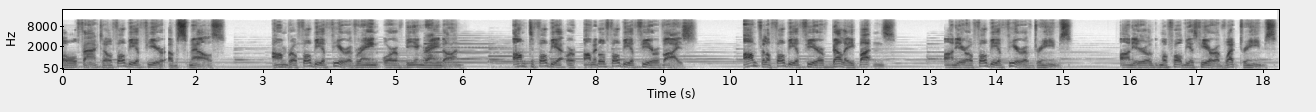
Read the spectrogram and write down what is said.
Olfactophobia fear of smells. Ombrophobia fear of rain or of being rained on. Omptophobia or ometophobia fear of eyes. Omphalophobia fear of belly buttons. Onirophobia fear of dreams. Onirogmophobia fear of wet dreams.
